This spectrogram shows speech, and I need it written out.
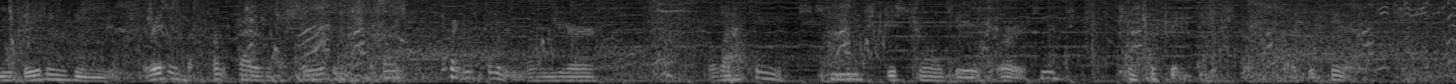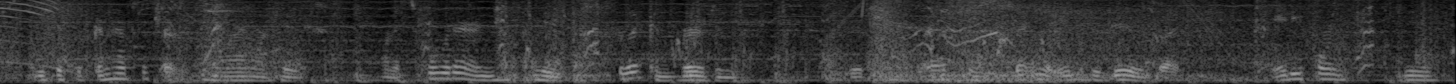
evading the evading the front side of the shield is quite quite important when you're lacking huge disjointed or huge consistent disjoints like Lucina is. Lucas is gonna have to start relying on his on his forward air and his slick conversions which Red is certainly to do, but 84 is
